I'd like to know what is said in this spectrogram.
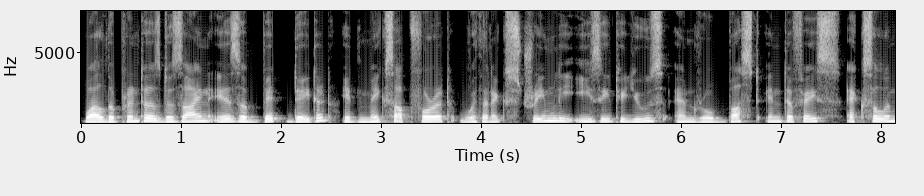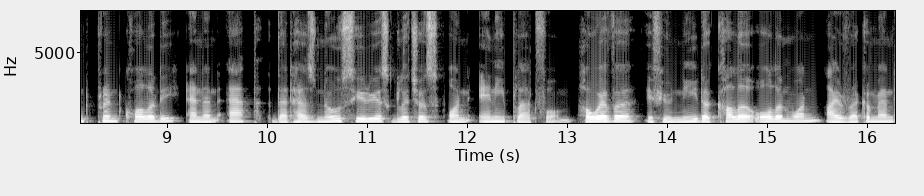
While the printer's design is a bit dated, it makes up for it with an extremely easy to use and robust interface, excellent print quality, and an app that has no serious glitches on any platform. However, if you need need a color all-in-one, I recommend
